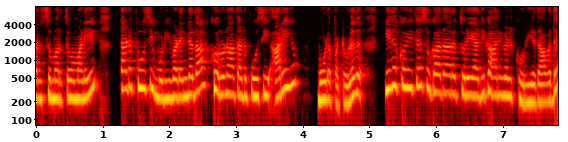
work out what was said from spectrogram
அரசு மருத்துவமனையில் தடுப்பூசி முடிவடைந்ததால் கொரோனா தடுப்பூசி அறையும் மூடப்பட்டுள்ளது. இது குறித்து சுகாதாரத்துறை அதிகாரிகள் கூறியதாவது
